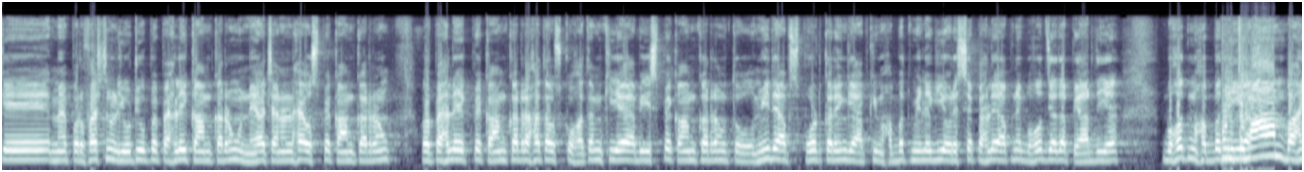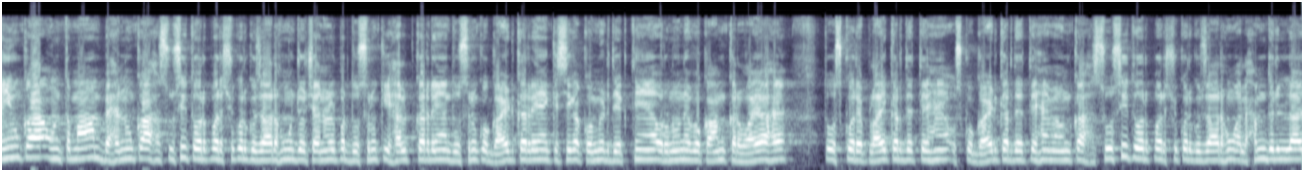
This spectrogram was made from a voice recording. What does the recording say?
कि मैं प्रोफेशनल यूट्यूब पे पहले ही काम कर रहा हूँ नया चैनल है उस पर काम कर रहा हूँ और पहले एक पे काम कर रहा था उसको ख़त्म किया है अभी इस पे काम कर रहा हूँ तो उम्मीद है आप सपोर्ट करेंगे आपकी मोहब्बत मिलेगी और इससे पहले आपने बहुत ज़्यादा प्यार दिया है बहुत मोहब्बत उन तमाम भाइयों का उन तमाम बहनों का खसूसी तौर पर शुक्रगुजार हूँ जो चैनल पर दूसरों की हेल्प कर रहे हैं दूसरों को गाइड कर रहे हैं किसी का कॉमेंट देखते हैं और उन्होंने वो काम करवाया है तो उसको रिप्लाई कर देते हैं उसको गाइड कर देते हैं मैं उनका खसूसी तौर पर शुक्रगुजार हूँ अलहमदिल्ला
